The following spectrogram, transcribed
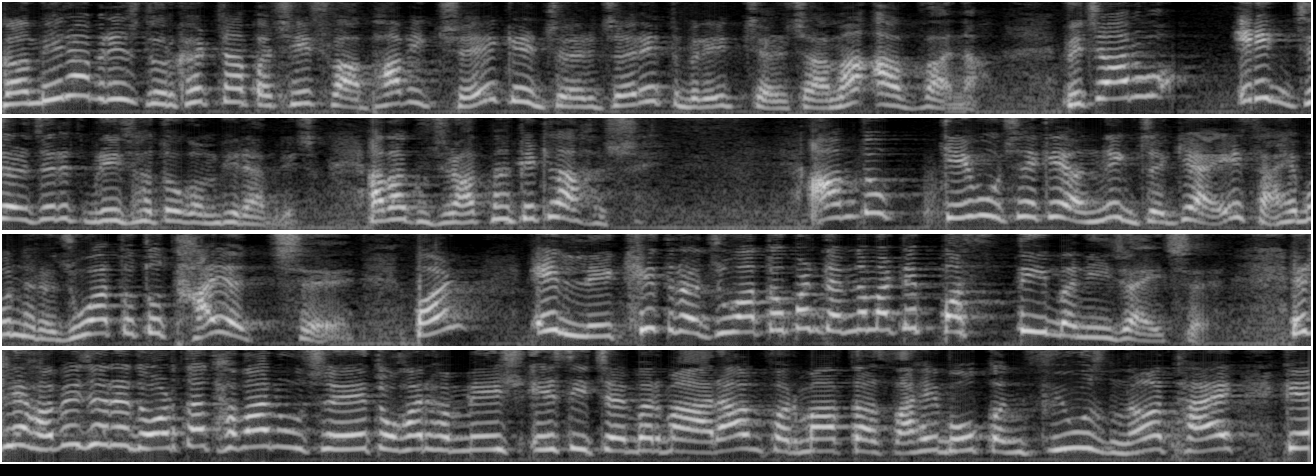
ગંભીરા બ્રિજ દુર્ઘટના પછી સ્વાભાવિક છે કે જર્જરિત બ્રિજ ચર્ચામાં આવવાના. વિચારો, એક જર્જરિત બ્રિજ હતો ગંભીરા બ્રિજ. આવા ગુજરાતમાં કેટલા હશે? આમ તો કેવું છે કે અનેક જગ્યાએ સાહેબોને રજૂઆતો તો થાય જ છે. પણ એ લેખિત રજૂઆતો પણ તેમના માટે પસ્તી બની જાય છે. એટલે હવે જ્યારે દોડતા થવાનું છે, તો હર હંમેશ એસી ચેમ્બરમાં આરામ ફરમાવતા સાહેબો કન્ફ્યુઝ ન થાય કે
